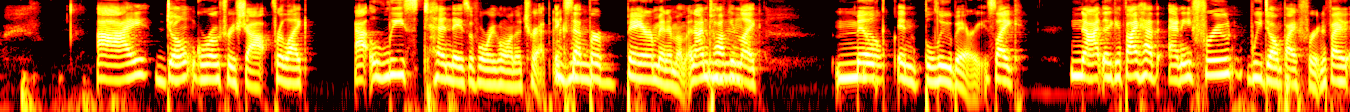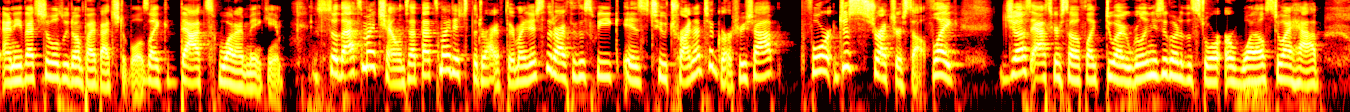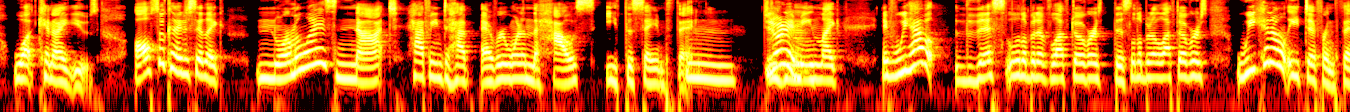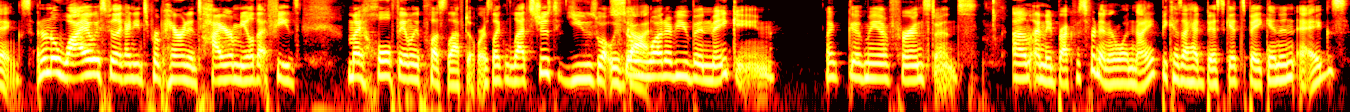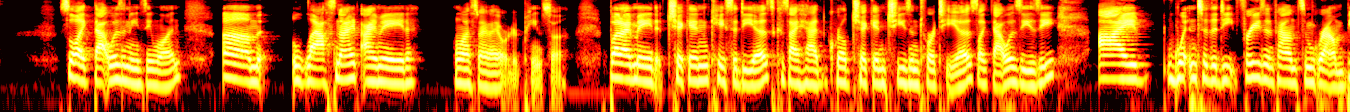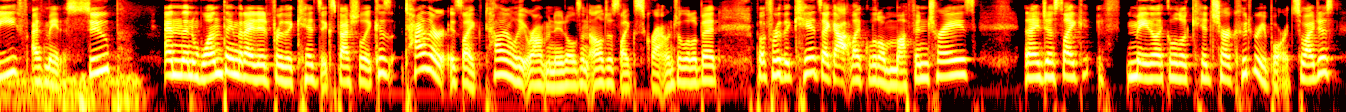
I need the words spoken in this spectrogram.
I don't grocery shop for like at least 10 days before we go on a trip, except mm-hmm. for bare minimum. And I'm talking mm-hmm. like milk, and blueberries. Like, not like if I have any fruit, we don't buy fruit. If I have any vegetables, we don't buy vegetables. Like that's what I'm making. So that's my challenge. That that's my ditch to the drive through. My ditch to the drive through this week is to try not to grocery shop for just stretch yourself. Like just ask yourself like do I really need to go to the store or what else do I have? What can I use? Also, can I just say like normalize not having to have everyone in the house eat the same thing. Mm. Do you know what I mean? Like, if we have this little bit of leftovers, this little bit of leftovers, we can all eat different things. I don't know why I always feel like I need to prepare an entire meal that feeds my whole family plus leftovers. Like, let's just use what we've So got. So, what have you been making? Like, give me a for instance. Um, I made breakfast for dinner one night because I had biscuits, bacon, and eggs. So like that was an easy one. Um, last night I made. Last night I ordered pizza, but I made chicken quesadillas because I had grilled chicken, cheese, and tortillas. Like that was easy. I went into the deep freeze and found some ground beef. I've made a soup. And then one thing that I did for the kids, especially because Tyler is like Tyler will eat ramen noodles, and I'll just like scrounge a little bit. But for the kids, I got like little muffin trays, and I just like f- made like a little kid charcuterie board. So I just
